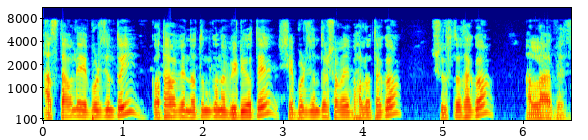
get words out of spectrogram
আজ তাহলে এ পর্যন্তই। কথা হবে নতুন কোনো ভিডিওতে। সে পর্যন্ত সবাই ভালো থাকো, সুস্থ থাকো। আল্লাহ হাফেজ।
